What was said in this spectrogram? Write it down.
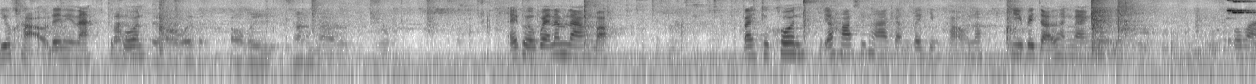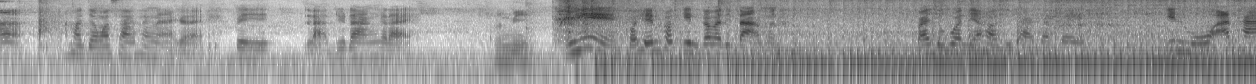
ยิ้วขาวได้นี่นะทุกคน เดี๋ยวเอาไว้เอาไปทำมาแล้วไอ้เพิ่งไปน้ำรังบ่ไปทุกคนเดี๋ยวเฮาสิพากันไปกินข้าวเนาะขี่ไปจอดทางนั้นเลยเพราะว่าเฮาจะมาสร้างทางหน้าก็ได้ ไปลาดอยู่ดังก็ได้ มันมี นี่พอเห็นเขากินก็มาติดตามเหมือนไปทุกวันเนี้ยเขาสิพากันไป กินหมูอาทะ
